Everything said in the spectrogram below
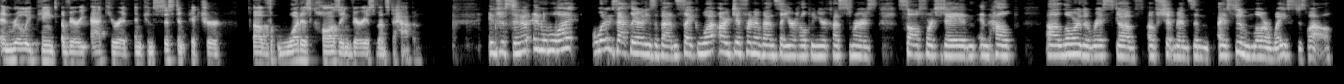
and, really paint a very accurate and consistent picture of what is causing various events to happen. Interesting. And what what exactly are these events? Like, what are different events that you're helping your customers solve for today and, and help uh, lower the risk of, of shipments and I assume lower waste as well?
